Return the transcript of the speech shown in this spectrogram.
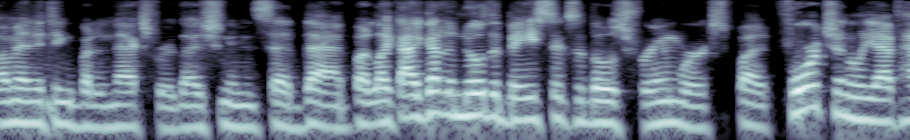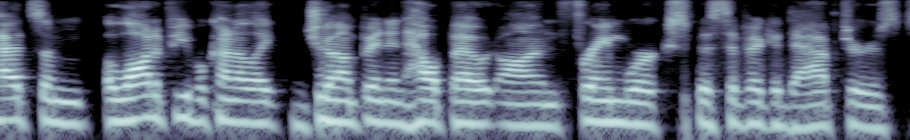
I'm anything but an expert. I shouldn't even said that, but like I got to know the basics of those frameworks. But fortunately, I've had some a lot of people kind of like jump in and help out on framework specific adapters.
